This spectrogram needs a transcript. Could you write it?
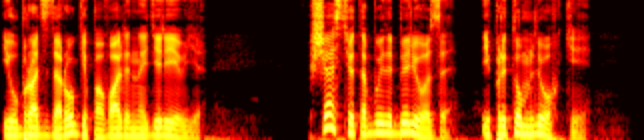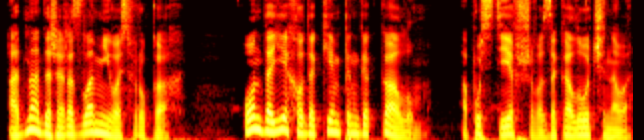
и убрать с дороги поваленные деревья. К счастью, это были березы, и притом легкие. Одна даже разломилась в руках. Он доехал до кемпинга Калум, опустевшего, заколоченного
